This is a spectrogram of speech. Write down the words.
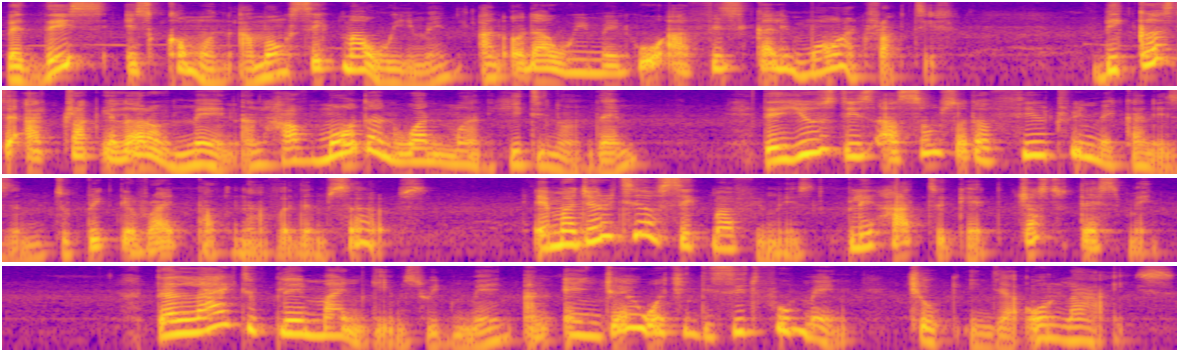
But this is common among Sigma women and other women who are physically more attractive because they attract a lot of men and have more than one man hitting on them, they use this as some sort of filtering mechanism to pick the right partner for themselves. A majority of Sigma females play hard to get just to test men. They like to play mind games with men and enjoy watching deceitful men choke in their own lies.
